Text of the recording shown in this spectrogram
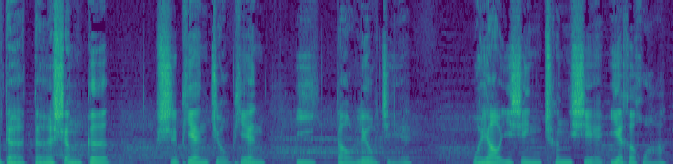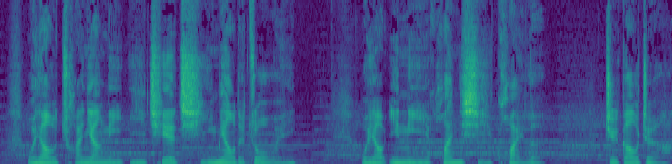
你的得胜歌，诗篇九篇一到六节。我要一心称谢耶和华，我要传扬你一切奇妙的作为，我要因你欢喜快乐，至高者啊，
